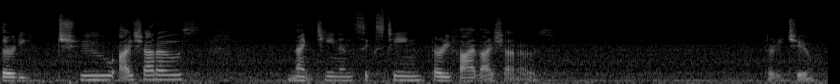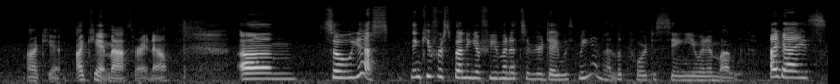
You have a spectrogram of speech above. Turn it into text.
32 eyeshadows. 19 and 16, 35 eyeshadows. 32. I can't. I can't math right now. Um, so yes, thank you for spending a few minutes of your day with me, and I look forward to seeing you in a month. Bye, guys!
